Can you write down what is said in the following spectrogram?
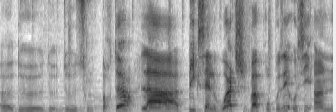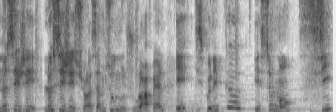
euh, de, de, son porteur, la Pixel Watch va proposer aussi un ECG. Le CG sur la Samsung, je vous le rappelle, est disponible que et seulement si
